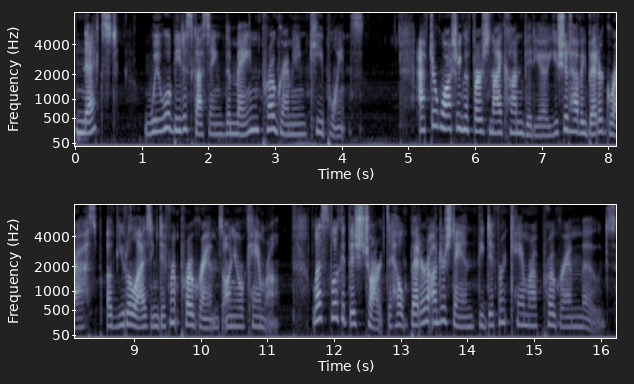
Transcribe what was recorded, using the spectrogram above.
Next, we will be discussing the main programming key points. After watching the first Nikon video, you should have a better grasp of utilizing different programs on your camera. Let's look at this chart to help better understand the different camera program modes.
